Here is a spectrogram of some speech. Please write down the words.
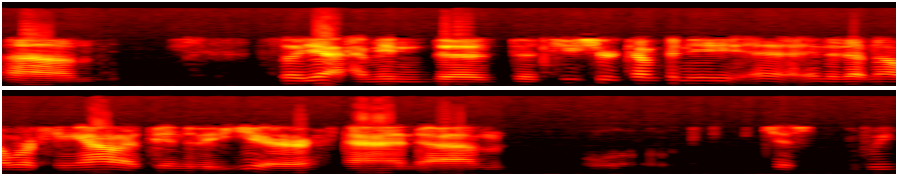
Um, so yeah, I mean the the t-shirt company uh, ended up not working out at the end of the year, and um, just we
